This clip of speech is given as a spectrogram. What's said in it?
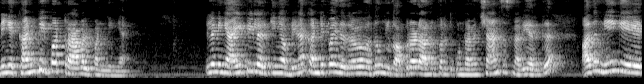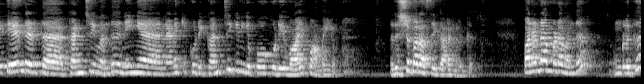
நீங்கள் கண்டிப்பாக ட்ராவல் பண்ணுவீங்க. இல்லை நீங்கள் ஐடியில் இருக்கீங்க அப்படின்னா கண்டிப்பாக இந்த தடவை வந்து உங்களுக்கு அப்ராட் அனுப்புறதுக்கு உண்டான சான்சஸ் நிறைய இருக்குது அது நீங்கள் தேர்ந்தெடுத்த கண்ட்ரி வந்து நீங்கள் நினைக்கக்கூடிய கண்ட்ரிக்கு நீங்கள் போகக்கூடிய வாய்ப்பு அமையும். ரிஷபராசிக்காரங்களுக்கு. பன்னெண்டாம் இடம் வந்து உங்களுக்கு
